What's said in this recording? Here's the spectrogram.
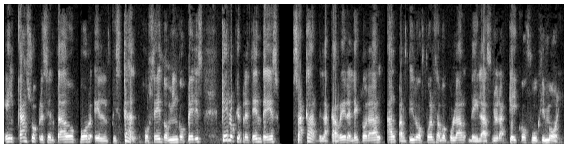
el caso presentado por el fiscal José Domingo Pérez, que lo que pretende es sacar de la carrera electoral al partido Fuerza Popular de la señora Keiko Fujimori.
